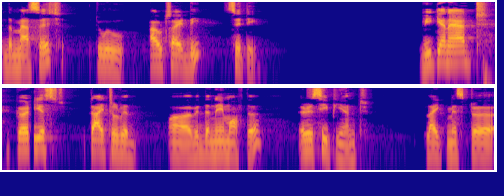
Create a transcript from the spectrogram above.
the message to outside the city. We can add courteous title with uh, with the name of the recipient like Mr.,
